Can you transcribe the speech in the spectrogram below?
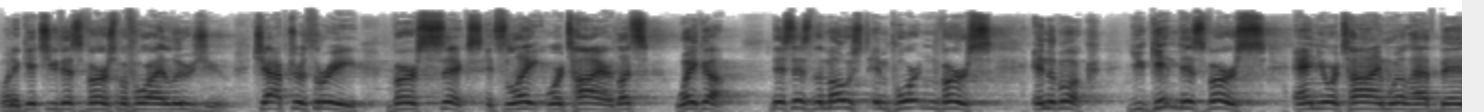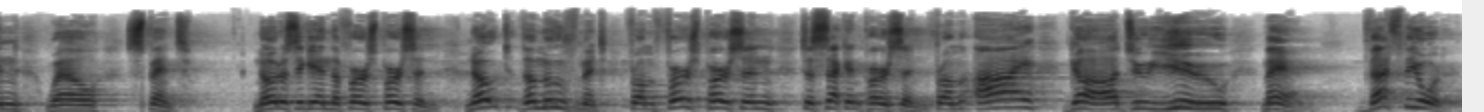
I want to get you this verse before I lose you. Chapter 3, verse 6. It's late, we're tired, let's wake up. This is the most important verse in the book. You get this verse, and your time will have been well spent. Notice again the first person. Note the movement from first person to second person, from I, God, to you, man. That's the order.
